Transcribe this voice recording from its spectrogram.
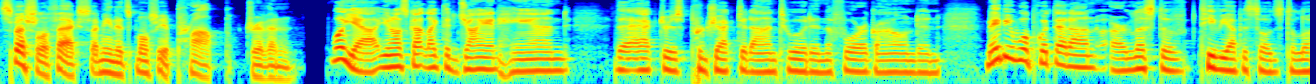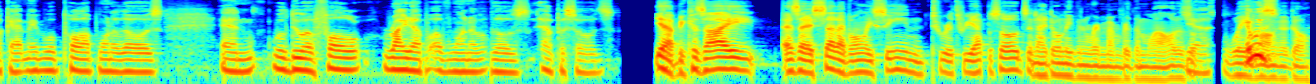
special effects. I mean, it's mostly a prop driven. Well, yeah, you know, it's got like the giant hand, the actors projected onto it in the foreground, and maybe we'll put that on our list of TV episodes to look at. Maybe we'll pull up one of those, and we'll do a full write up of one of those episodes. Yeah, because I, as I said, I've only seen two or three episodes, and I don't even remember them well. It was Yeah, way it was long ago.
